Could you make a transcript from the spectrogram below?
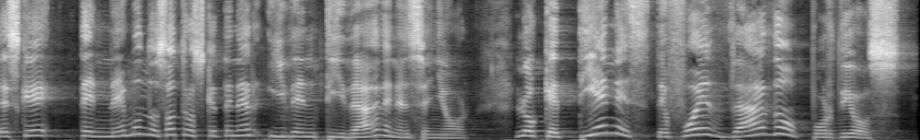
es que tenemos nosotros que tener identidad en el Señor. Lo que tienes te fue dado por Dios.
